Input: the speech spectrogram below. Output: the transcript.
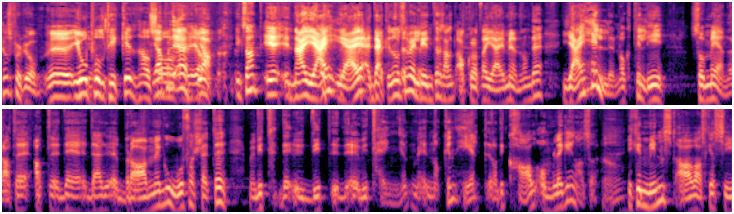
hva spør du om? Eh, jo, politikken. Altså, Ja, det, ja, ikke sant? Eh, Nei, jeg, jeg, det er ikke noe så veldig interessant akkurat hva jeg mener om det. Jeg heller nok til de som mener at det, at det, det er bra med gode forsetter, men vi, det, vi, det, vi trenger nok en helt radikal omlegging. altså. Ikke minst av hva skal jeg si,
